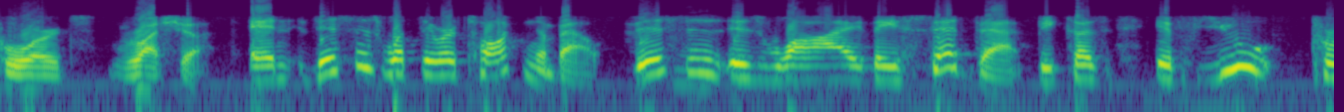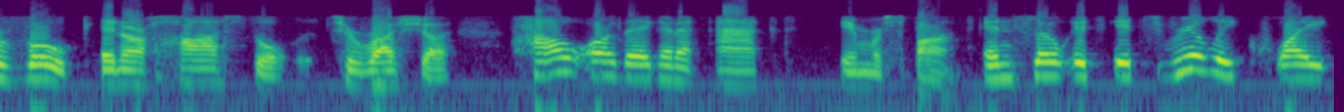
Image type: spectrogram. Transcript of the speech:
towards Russia. And this is what they were talking about. This is, is why they said that, because if you provoke and are hostile to Russia, how are they going to act in response. And so it's it's really quite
